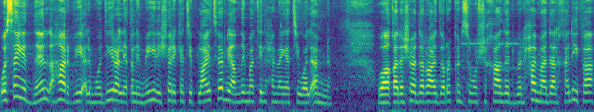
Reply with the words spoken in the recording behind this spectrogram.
وسيد نيل هارفي المدير الإقليمي لشركة بلايتر لأنظمة الحماية والأمن. وقد أشاد الرائد الركن سمو الشيخ خالد بن حمد الخليفة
